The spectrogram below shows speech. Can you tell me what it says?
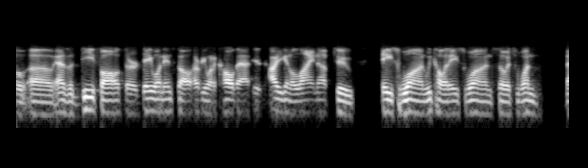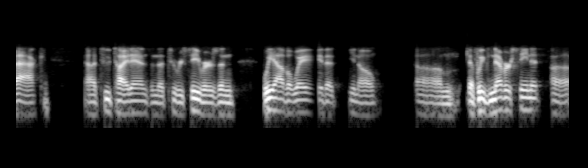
uh, as a default or day one install, however you want to call that, is how are you going to line up to ace one? We call it ace one, so it's one back uh, two tight ends and the two receivers. And we have a way that, you know, um, if we've never seen it uh,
